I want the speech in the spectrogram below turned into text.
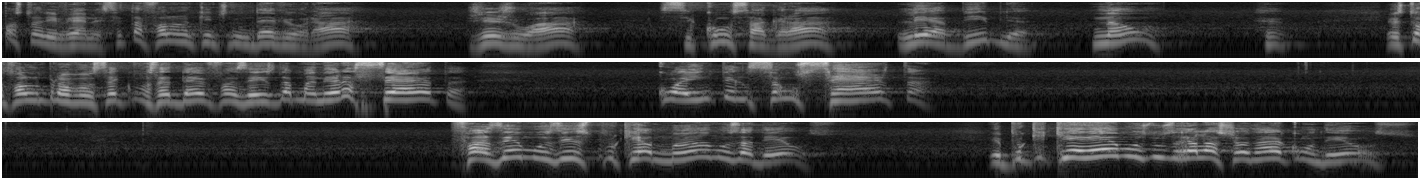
Pastor Ivene, você está falando que a gente não deve orar, jejuar, se consagrar, ler a Bíblia? Não. Eu estou falando para você que você deve fazer isso da maneira certa, com a intenção certa. Fazemos isso porque amamos a Deus e porque queremos nos relacionar com Deus.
